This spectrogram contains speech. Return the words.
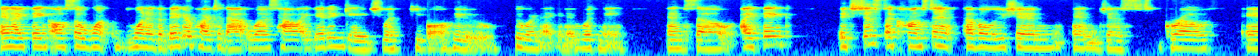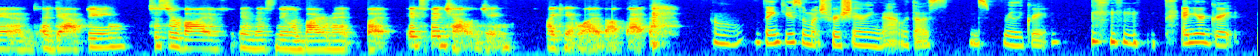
and I think also one one of the bigger parts of that was how I did engage with people who who were negative with me. And so I think it's just a constant evolution and just growth and adapting to survive in this new environment. But it's been challenging. I can't lie about that. Oh, thank you so much for sharing that with us. It's really great. and you're great.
